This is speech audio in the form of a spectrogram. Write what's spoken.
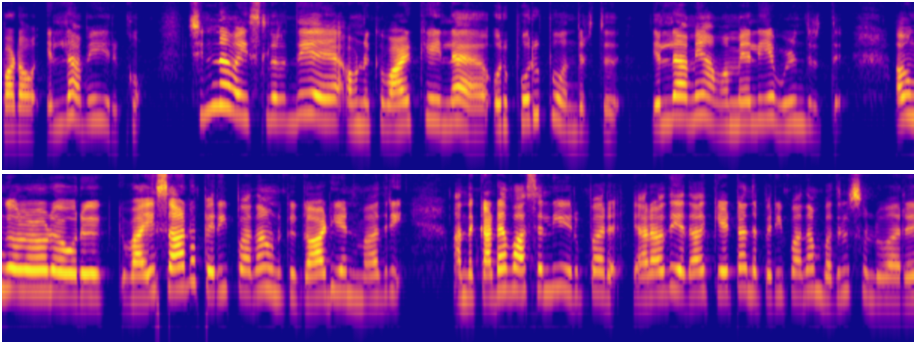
படம் எல்லாமே இருக்கும். சின்ன வயசுலேருந்தே அவனுக்கு வாழ்க்கையில் ஒரு பொறுப்பு வந்துடுது எல்லாமே அவன் மேலேயே விழுந்துருது அவங்களோட ஒரு வயசான பெரியப்பா தான் அவனுக்கு கார்டியன் மாதிரி. அந்த கடை வாசல்லையும் இருப்பார். யாராவது ஏதாவது கேட்டால் அந்த பெரியப்பா தான் பதில் சொல்லுவார்.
